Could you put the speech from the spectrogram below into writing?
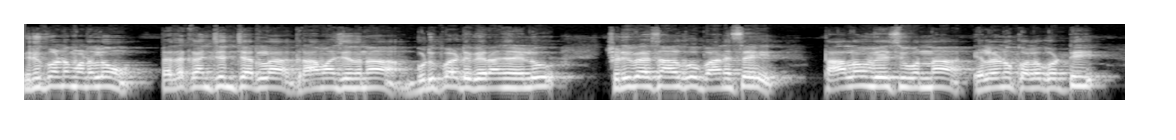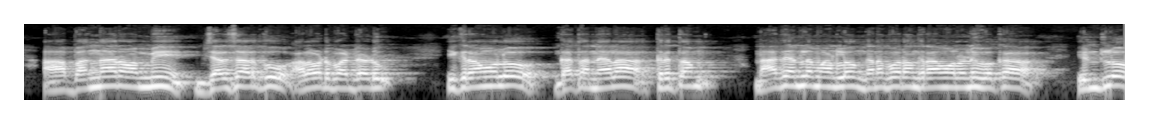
వినుకొండ మండలం పెద్ద కంచెంచెర్ల గ్రామానికి చెందిన గుడిపాటి వీరాంజనేయులు చెడు వ్యసనాలకు బానిసై తాళం వేసి ఉన్న ఇళ్ళను కొలగొట్టి ఆ బంగారం అమ్మి జలసాలకు అలవాటు పడ్డాడు. ఈ క్రమంలో గత నెల క్రితం నాదెండ్ల మండలం గణపురం గ్రామంలోని ఒక ఇంట్లో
